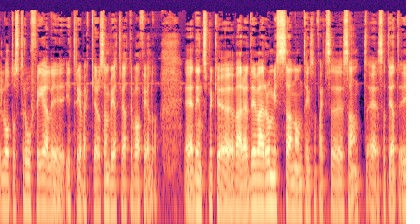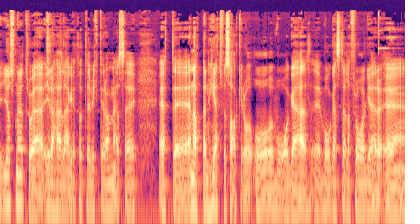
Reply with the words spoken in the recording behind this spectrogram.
låt oss tro fel i, i tre veckor och sen vet vi att det var fel då. Eh, det är inte så mycket värre. Det är värre att missa någonting som faktiskt är sant. Eh, så att just nu tror jag i det här läget att det är viktigare att ha med sig ett, eh, en öppenhet för saker och, och våga, eh, våga ställa frågor. Eh,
